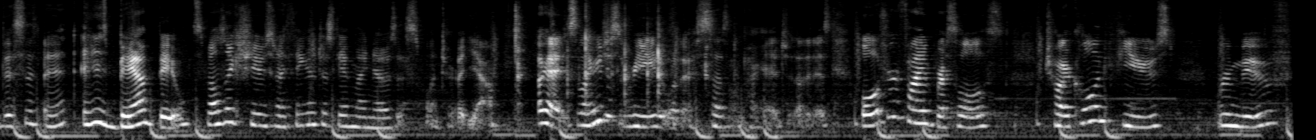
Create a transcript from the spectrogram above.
This is it. It is bamboo. It smells like shoes and I think I just gave my nose a splinter, but yeah. Okay, so let me just read what it says on the package that it is. Ultra fine bristles, charcoal infused, remove,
